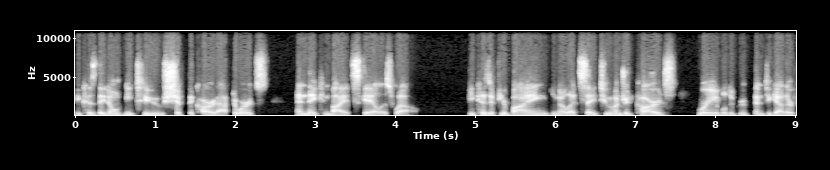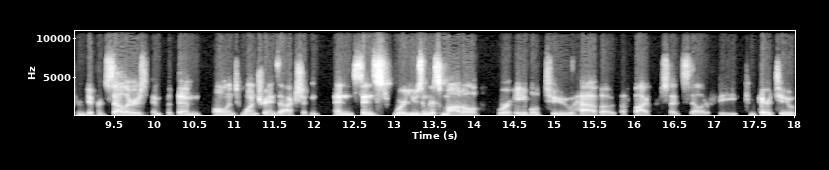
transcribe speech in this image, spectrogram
because they don't need to ship the card afterwards, and they can buy at scale as well. Because if you're buying, you know, let's say 200 cards, we're able to group them together from different sellers and put them all into one transaction. And since we're using this model, we're able to have a, a 5% seller fee compared to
